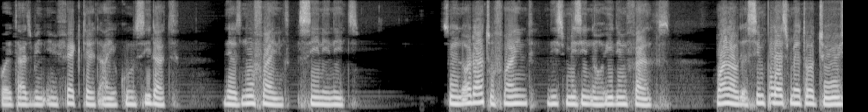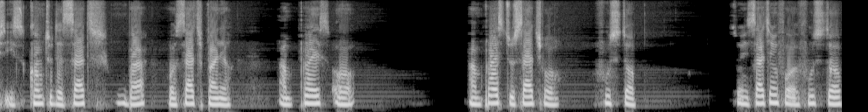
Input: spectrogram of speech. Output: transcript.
but it has been infected and you could see that there's no files seen in it. So in order to find these missing or hidden files, one of the simplest method to use is come to the search bar or search panel and press or and press to search for full stop. So in searching for a full stop,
